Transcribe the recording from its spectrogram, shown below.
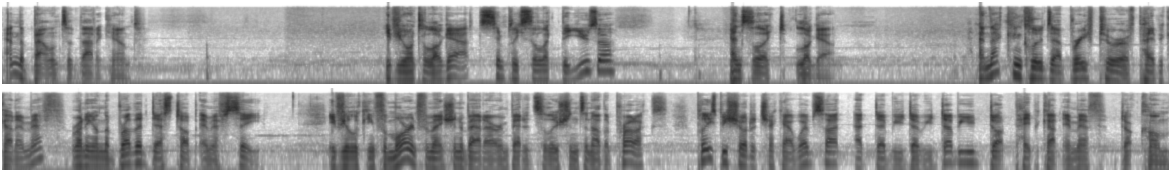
and the balance of that account. If you want to log out, simply select the user and select log out. And that concludes our brief tour of PaperCut MF running on the Brother Desktop MFC. If you're looking for more information about our embedded solutions and other products, please be sure to check our website at www.papercutmf.com.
